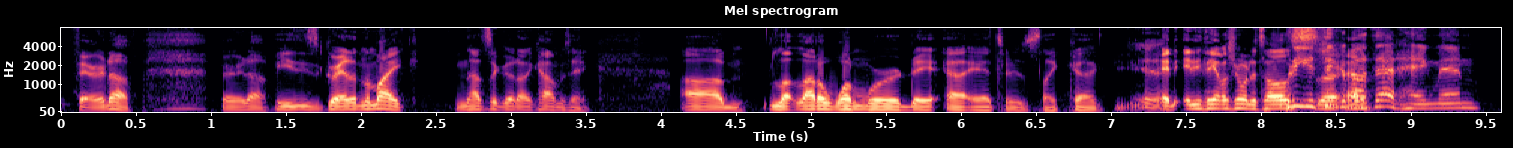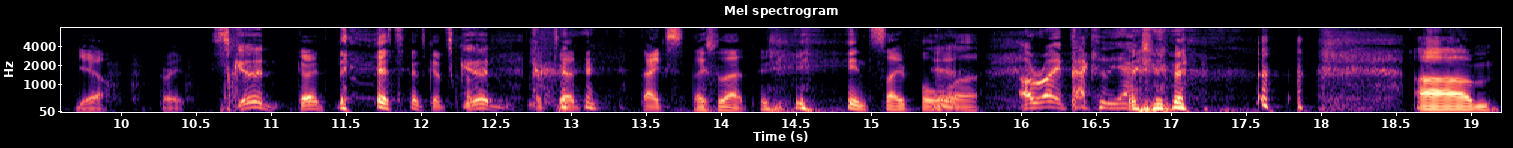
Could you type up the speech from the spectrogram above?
Fair enough. Fair enough. He's great on the mic, not so good on commentating. Um, a lot of one word uh, answers. Like, uh, Yeah. anything else you want to tell what us? What do you think uh, about Adam? that, Hangman? Yeah, great. It's good. Good. It's good. It's good. Good. Thanks. Thanks for that insightful. Yeah. Uh, All right, back to the action.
